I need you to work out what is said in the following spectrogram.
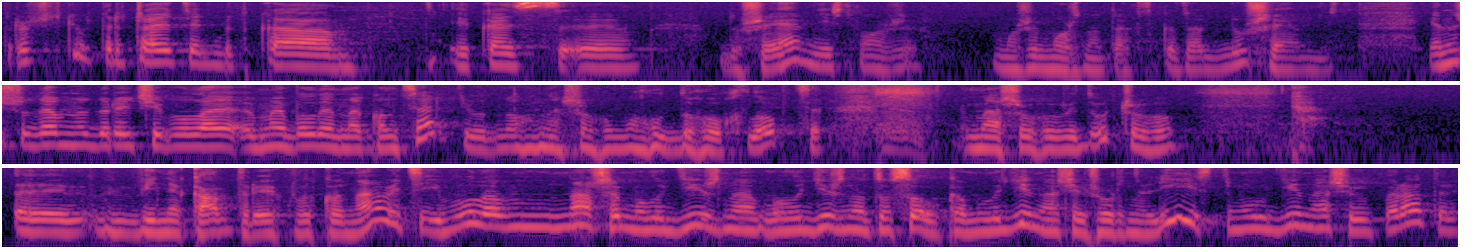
трошечки втрачається якби така якась е, душевність, може. Може, можна так сказати, душевність. Я нещодавно, до речі, була, ми були на концерті одного нашого молодого хлопця, нашого ведучого. Е, Він як автор, як виконавець, і була наша молодіжна, молодіжна тусовка, молоді наші журналісти, молоді наші оператори.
